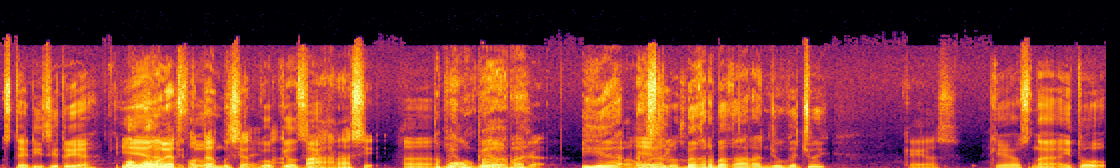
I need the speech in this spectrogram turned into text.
stay di situ ya. Oh, Iya, gua ngeliat itu fotonya buset gokil sih. parah sih. Eh, Tapi mobil parah. pada Iya, asli bakar-bakaran juga cuy. chaos. Chaos. Nah, itu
